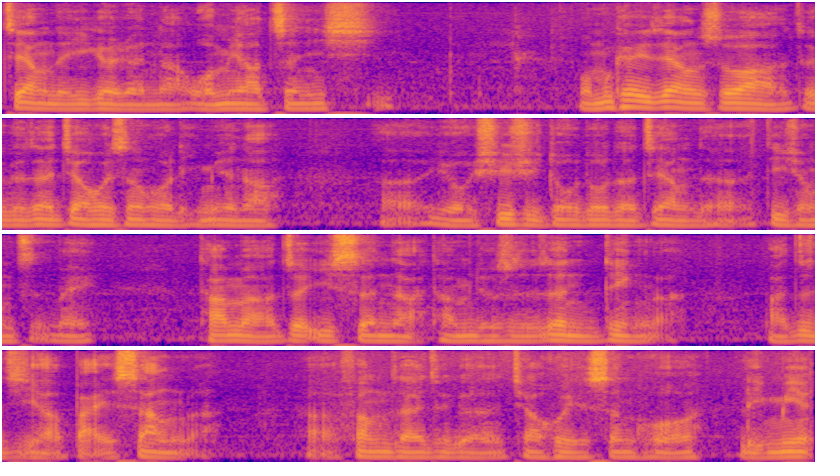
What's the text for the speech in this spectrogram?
这样的一个人呢，我们要珍惜。我们可以这样说啊，这个在教会生活里面呢，呃，有许许多多的这样的弟兄姊妹，他们啊这一生啊，他们就是认定了，把自己啊摆上了。啊，放在这个教会生活里面，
